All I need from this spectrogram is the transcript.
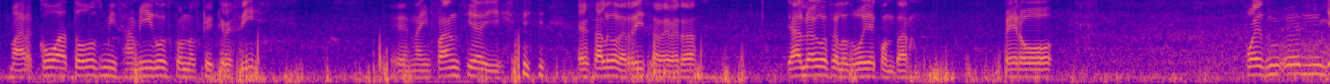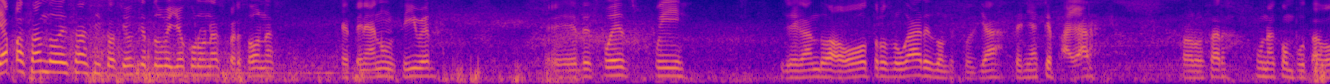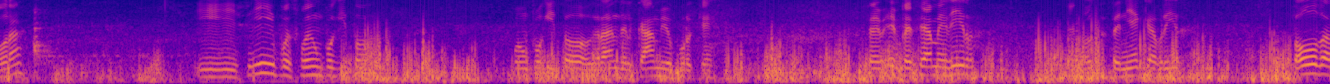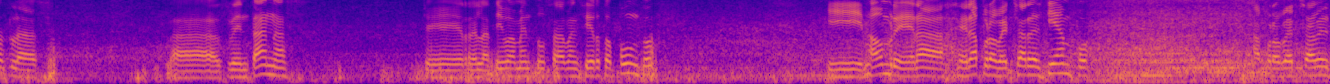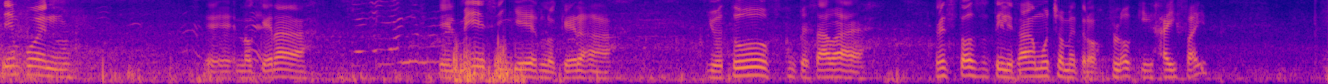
marcó a todos mis amigos con los que crecí en la infancia y es algo de risa, de verdad. Ya luego se los voy a contar. Pero pues ya pasando esa situación que tuve yo con unas personas que tenían un ciber, eh, después fui llegando a otros lugares donde pues ya tenía que pagar para usar una computadora. Y sí, pues fue un poquito fue un poquito grande el cambio porque se, empecé a medir. Entonces tenía que abrir todas las las ventanas que relativamente usaba en cierto punto. Y no, hombre, era, era aprovechar el tiempo. Aprovechar el tiempo en, lo que era el Messenger, lo que era YouTube. Empezaba. Todos utilizaban mucho Metroflog y Hi-Fi.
